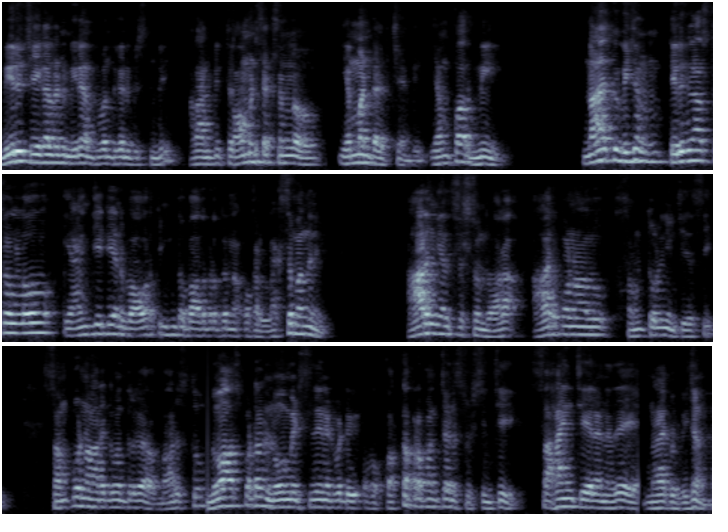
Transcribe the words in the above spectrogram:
మీరు చేయగలరని మీరే అంతమంది కనిపిస్తుంది అలా అనిపిస్తే కామెంట్ సెక్షన్లో ఎం అని టైప్ చేయండి. ఎం ఫార్ మీ నా యొక్క విజన్ తెలుగు రాష్ట్రాల్లో యాంగ్జైటీ అండ్ ఓవర్ థింకింగ్తో బాధపడుతున్న ఒక లక్ష మందిని ఆర్ఎన్ఎల్ సిస్టమ్ ద్వారా ఆరు కోణాలు సమతుల్యం చేసి సంపూర్ణ ఆరోగ్యవంతులుగా మారుస్తూ నో హాస్పిటల్ నో మెడిసిన్ అనేటువంటి ఒక కొత్త ప్రపంచాన్ని సృష్టించి సహాయం చేయాలన్నదే నా యొక్క విజన్.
